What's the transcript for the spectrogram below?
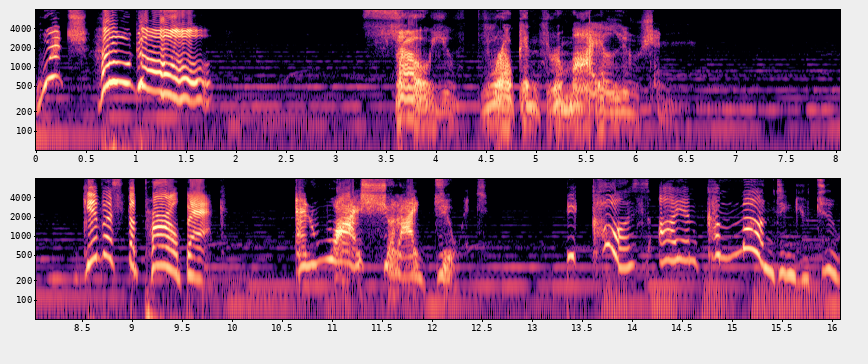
Witch Helga! So you've broken through my illusion. Give us the pearl back. And why should I do it? Because I am commanding you to.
